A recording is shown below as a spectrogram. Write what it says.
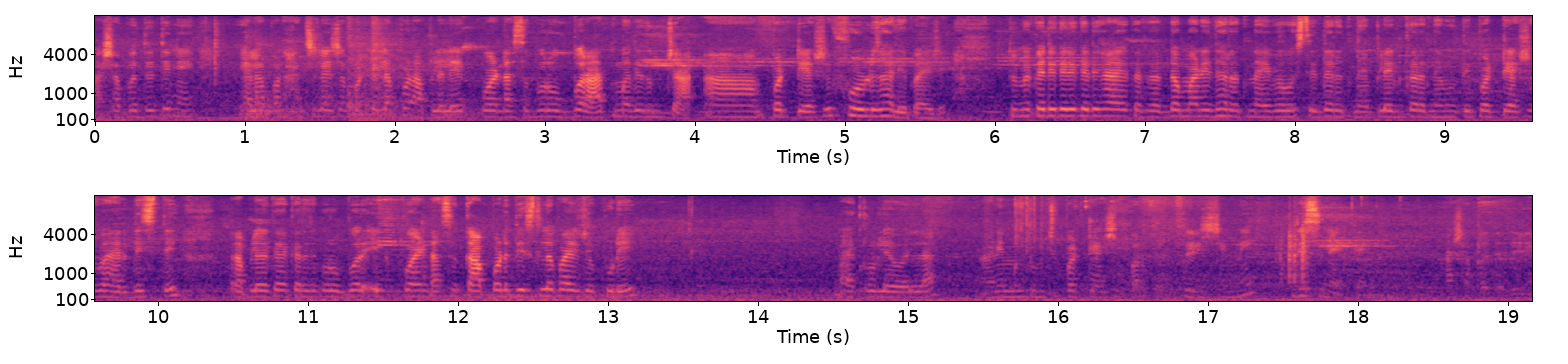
अशा पद्धतीने याला पण हातशिलाईच्या पट्टीला पण आपल्याला एक पॉईंट असं बरोबर आतमध्ये तुमच्या पट्टी अशी फोल्ड झाली पाहिजे. तुम्ही कधी कधी कधी काय करता दमाने धरत नाही व्यवस्थित धरत नाही प्लेन करत नाही मग ती पट्टी अशी बाहेर दिसते. तर आपल्याला काय करायचं बरोबर एक पॉईंट असं कापड दिसलं पाहिजे पुढे मायक्रो लेवलला आणि मग तुमची पट्टी अशी परफेक्ट फिनिशिंगनी दिसून येते. अशा पद्धतीने.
